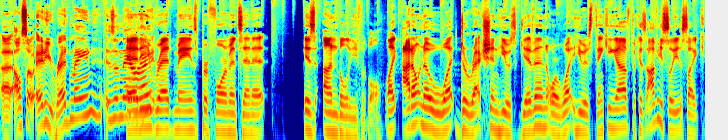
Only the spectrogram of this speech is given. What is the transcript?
Uh, also, Eddie Redmayne is in there. Eddie right? Redmayne's performance in it is unbelievable. Like I don't know what direction he was given or what he was thinking of because obviously it's like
